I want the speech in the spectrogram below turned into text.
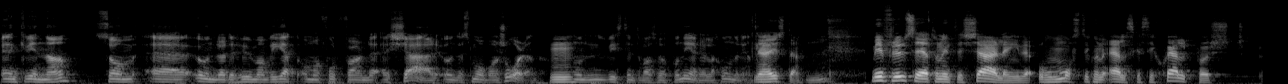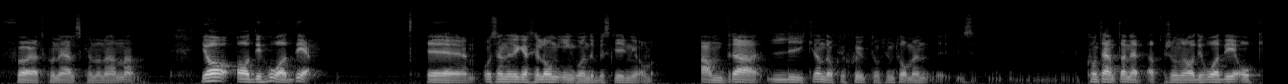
En kvinna som eh, undrade hur man vet om man fortfarande är kär under småbarnsåren. Hon visste inte vad som var upp och ner i relationen egentligen. Nej just det. Min fru säger att hon inte är kär längre och hon måste kunna älska sig själv först för att kunna älska någon annan. Jag har ADHD. Eh, och sen är det en ganska lång ingående beskrivning av andra liknande också sjukdomssymptom. Men kontentan är att personen har ADHD och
